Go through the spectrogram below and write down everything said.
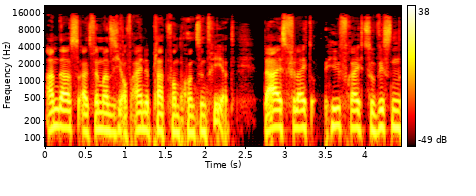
anders als wenn man sich auf eine Plattform konzentriert. Da ist vielleicht hilfreich zu wissen,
